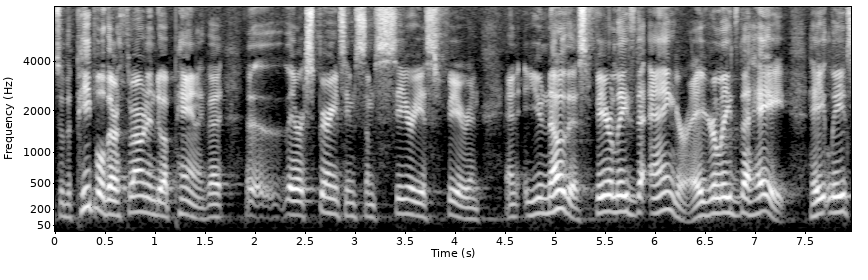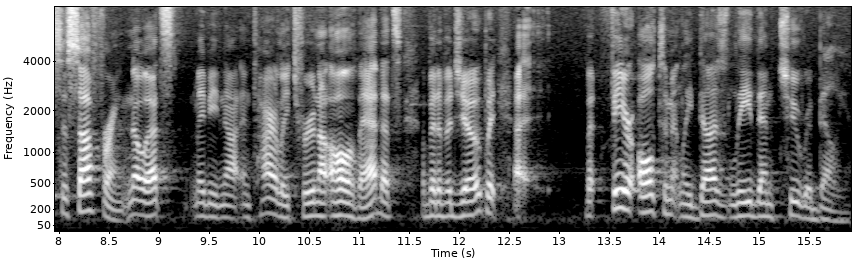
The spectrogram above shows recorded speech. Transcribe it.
So the people, they're thrown into a panic. They, uh, they're experiencing some serious fear. And, and you know this fear leads to anger, anger leads to hate, hate leads to suffering. No, that's maybe not entirely true, not all of that. That's a bit of a joke. But, uh, but fear ultimately does lead them to rebellion.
